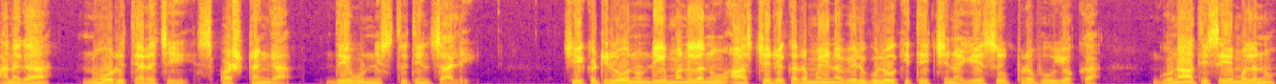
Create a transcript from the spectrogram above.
అనగా నోరు తెరచి స్పష్టంగా దేవుణ్ణి స్తుతించాలి. చీకటిలో నుండి మనలను ఆశ్చర్యకరమైన వెలుగులోకి తెచ్చిన యేసు ప్రభు యొక్క గుణాతిశయములను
